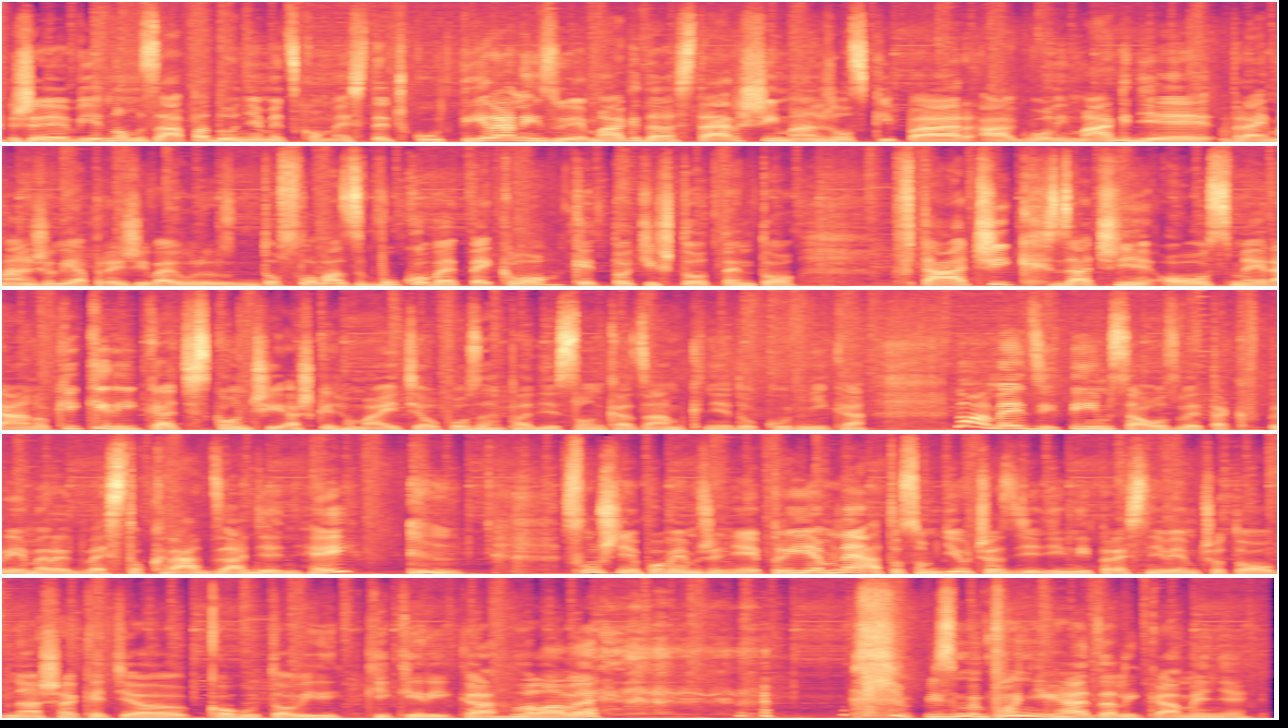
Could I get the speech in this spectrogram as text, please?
že v jednom západu nemeckom mestečku tyranizuje Magda starší manželský pár a kvôli Magde vraj manželia prežívajú doslova zvukové peklo, keď totiž to tento Vtáčik začne o 8 ráno kikiríkať, skončí až keď ho majiteľ po západe slnka zamkne do kurníka. No a medzi tým sa ozve tak v priemere 200 krát za deň, hej? Slušne poviem, že nepríjemné a to som dievča z dediny, presne viem, čo to obnáša, keď uh, kohutovi kikiríka v hlave. My sme po nich hádzali kamene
